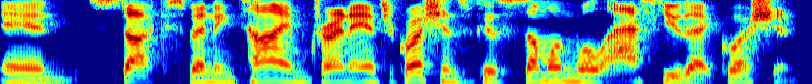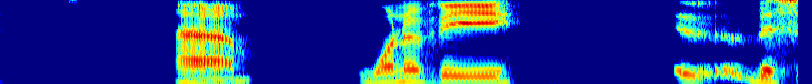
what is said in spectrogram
and stuck spending time trying to answer questions because someone will ask you that question. Um, one of the uh, this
